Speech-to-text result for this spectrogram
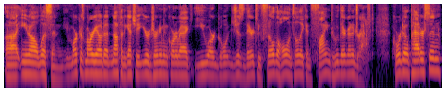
Uh, you know, listen, Marcus Mariota, nothing against you. You're a journeyman quarterback. You are going just there to fill the hole until they can find who they're going to draft. Cordarrelle Patterson,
